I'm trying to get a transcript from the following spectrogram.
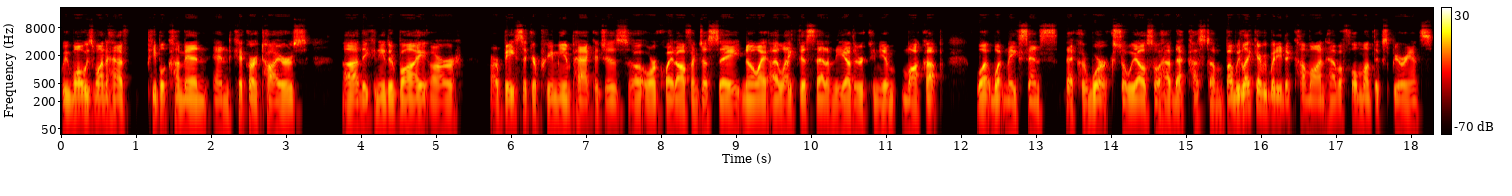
we always want to have people come in and kick our tires. Uh, they can either buy our our basic or premium packages, uh, or quite often just say, no, I, I, like this, that, and the other. Can you mock up what what makes sense that could work? So we also have that custom. But we like everybody to come on, have a full month experience,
